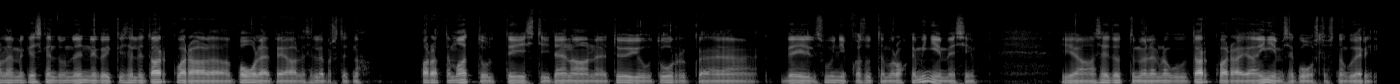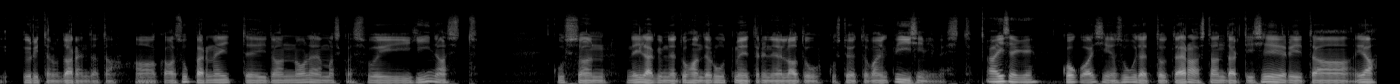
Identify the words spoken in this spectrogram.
oleme keskendunud ennekõike selle tarkvara poole peale, sellepärast et noh, paratamatult Eesti tänane tööjõuturg äh, veel sunnib kasutama rohkem inimesi ja seetõttu me oleme nagu tarkvara ja inimese kooslust nagu eri, üritanud arendada, aga supernäiteid on olemas kasvõi Hiinast, kus on neljakümne tuhande ruutmeetrine ladu, kus töötab ainult viis inimest. aa, isegi? kogu asi on suudetud ära standardiseerida, jah,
